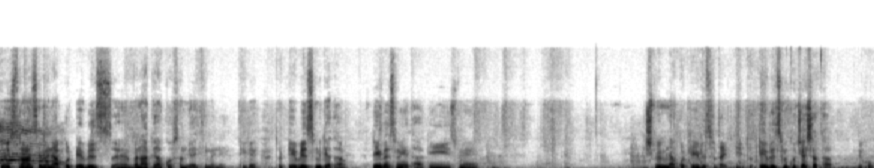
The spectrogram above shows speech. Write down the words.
तो इस तरह से मैंने आपको टेबल्स बना के आपको समझाई थी मैंने, ठीक है? तो टेबल्स में क्या था? टेबल्स में ये था कि इसमें इसमें मैंने आपको टेबल्स बताई थी। तो टेबल्स में कुछ ऐसा था, देखो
